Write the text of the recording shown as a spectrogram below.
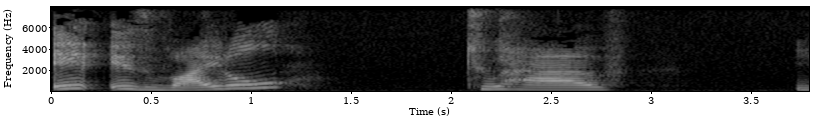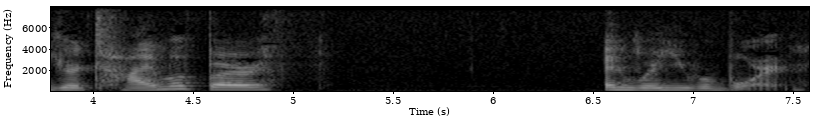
it is vital to have your time of birth and where you were born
